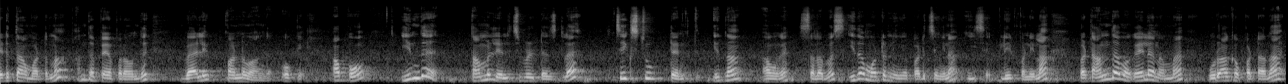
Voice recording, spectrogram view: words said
எடுத்தால் மட்டும்தான் அந்த பேப்பரை வந்து வேல்யூ பண்ணுவாங்க. ஓகே அப்போது இந்த தமிழ் எலிஜிபிள் டெஸ்ட்டில் சிக்ஸ் டு டென்த் இதுதான் அவங்க சிலபஸ் இதை மட்டும் நீங்கள் படிச்சிங்கன்னா ஈஸியாக க்ளியர் பண்ணிடலாம். பட் அந்த வகையில் நம்ம உருவாக்கப்பட்டால் தான்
